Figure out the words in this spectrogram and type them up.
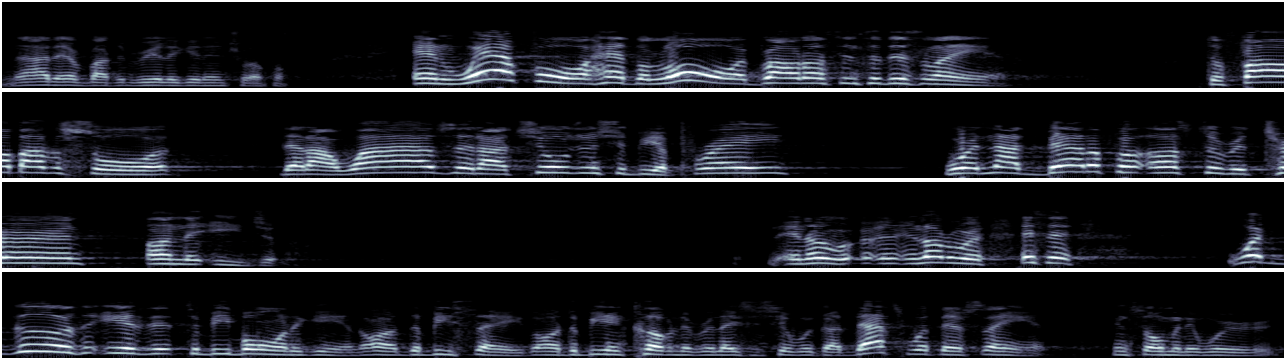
Now they're about to really get in trouble. And wherefore had the Lord brought us into this land? To fall by the sword, that our wives and our children should be a prey? Were it not better for us to return unto Egypt? In other, in other words, they said, what good is it to be born again or to be saved or to be in covenant relationship with God? That's what they're saying in so many words.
